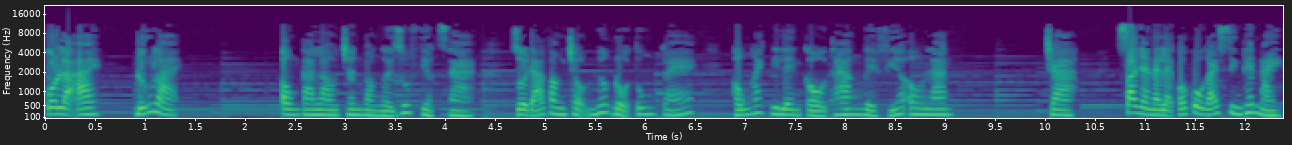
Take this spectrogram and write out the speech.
Cô là ai? Đứng lại. Ông ta lau chân vào người giúp việc già, rồi đá văng chậu nước đổ tung tóe, hống hách đi lên cầu thang về phía Âu Lan. Chà, sao nhà này lại có cô gái xinh thế này?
